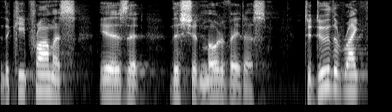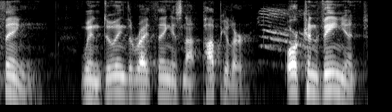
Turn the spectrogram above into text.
The key promise is that this should motivate us to do the right thing when doing the right thing is not popular or convenient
